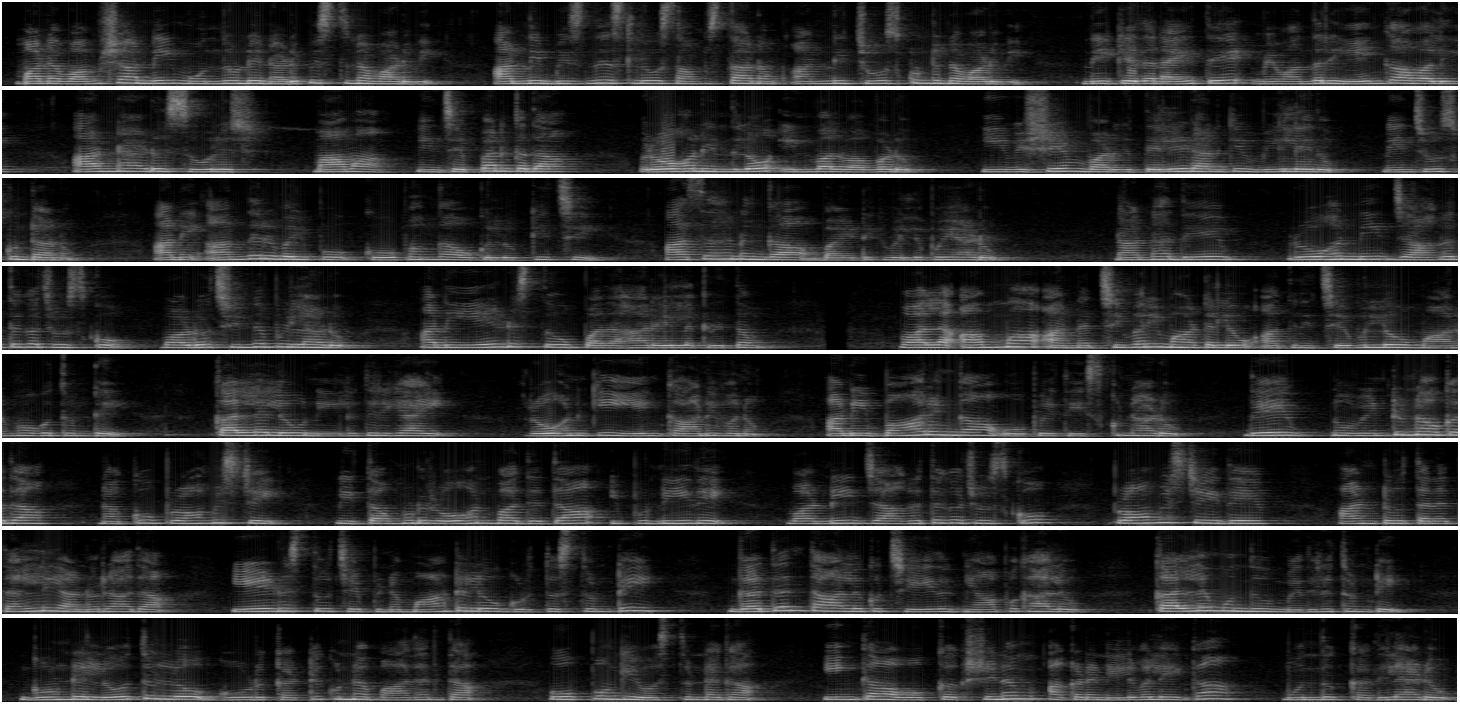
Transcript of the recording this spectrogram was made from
మన వంశాన్ని ముందుండి నడిపిస్తున్నవాడివి. అన్ని బిజినెస్లు సంస్థానం అన్ని చూసుకుంటున్నవాడివి. నీకేదైనా అయితే మేమందరం ఏం కావాలి? అన్నాడు సూరజ్. మామ నేను చెప్పాను కదా రోహన్ ఇందులో ఇన్వాల్వ్ అవ్వడు. ఈ విషయం వాడికి తెలియడానికి వీలేదు నేను చూసుకుంటాను అని అందరి వైపు కోపంగా ఒక లుక్ ఇచ్చి అసహనంగా బయటికి వెళ్ళిపోయాడు. నాన్న దేవ్ రోహన్ని జాగ్రత్తగా చూసుకో. వాడు చిన్నపిల్లాడు అని ఏడుస్తూ పదహారేళ్ళ క్రితం వాళ్ళ అమ్మ అన్న చివరి మాటలు అతని చెవుల్లో మారుమోగుతుంటే కళ్ళలో నీళ్ళు తిరిగాయి. రోహన్కి ఏం కానివ్వను అని భారంగా ఊపిరి తీసుకున్నాడు. దేవ్ నువ్వు వింటున్నావు కదా? నాకు ప్రామిస్ చేయి. నీ తమ్ముడు రోహన్ బాధ్యత ఇప్పుడు నీదే. వాణ్ణి జాగ్రత్తగా చూసుకో. ప్రామిస్ చేయి దేవ్ అంటూ తన తల్లి అనురాధ ఏడుస్తూ చెప్పిన మాటలు గుర్తొస్తుంటే గతం తాలూకు చేదు జ్ఞాపకాలు కళ్ళ ముందు మెదులుతుంటే గుండె లోతుల్లో గూడు కట్టుకున్న బాధంతా ఉప్పొంగి వస్తుండగా ఇంకా ఒక్క క్షణం అక్కడ నిలవలేక ముందుకు కదిలాడు.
